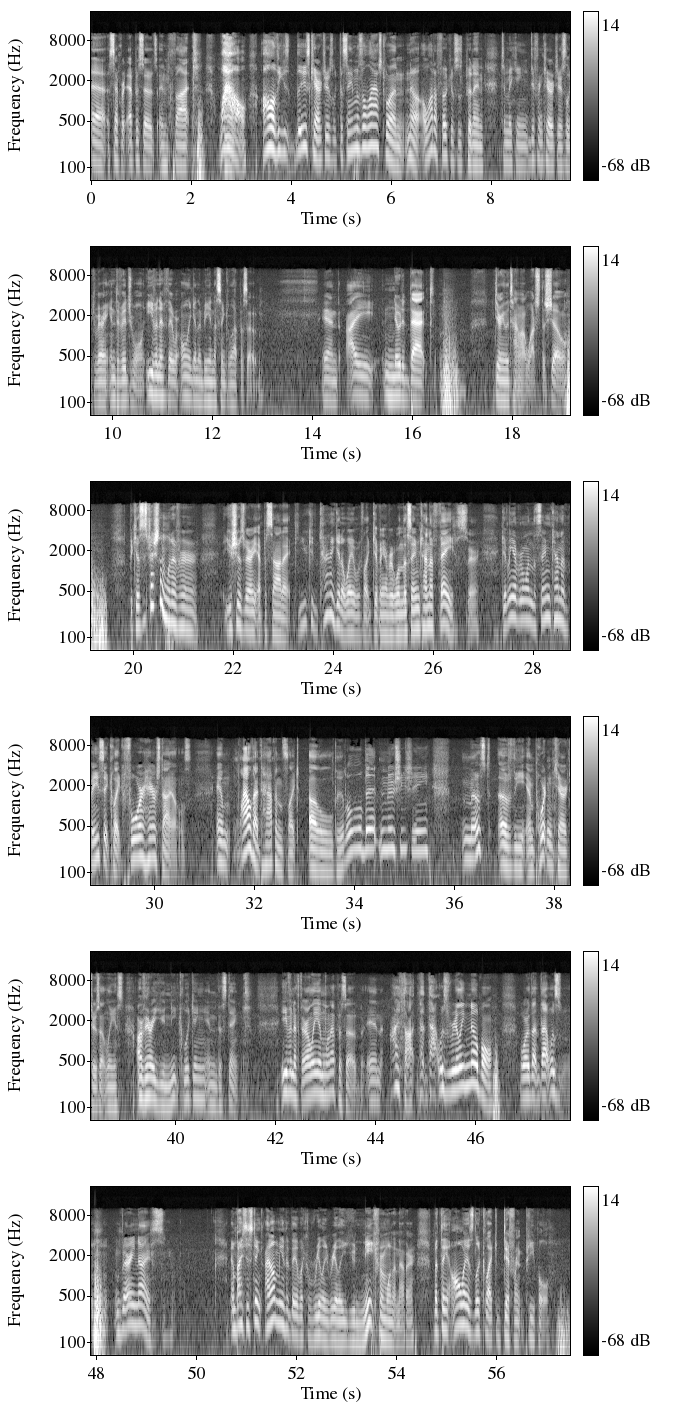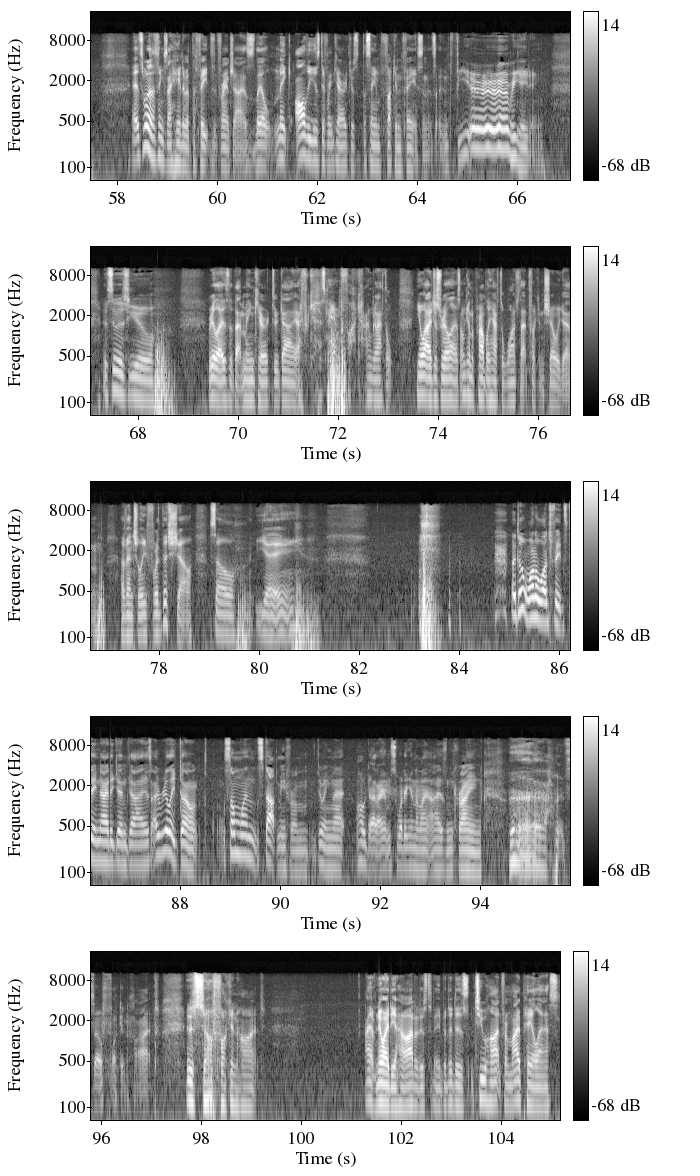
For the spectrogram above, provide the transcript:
uh, separate episodes and thought, "Wow, all these these characters look the same as the last one." No, a lot of focus was put in to making different characters look very individual, even if they were only going to be in a single episode. And I noted that during the time I watched the show. Because especially whenever your show's very episodic, you could kind of get away with like giving everyone the same kind of face or giving everyone the same kind of basic like four hairstyles. And while that happens like a little bit in Mushishi, most of the important characters at least are very unique looking and distinct even if they're only in one episode and i thought that that was really noble or that that was very nice and by distinct i don't mean that they look really really unique from one another but they always look like different people it's one of the things I hate about the Fate franchise. They'll make all these different characters with the same fucking face, and it's infuriating. As soon as you realize that that main character guy, I forget his name, fuck, I'm gonna have to. You know what? I just realized I'm gonna probably have to watch that fucking show again eventually for this show. So, yay. I don't want to watch Fate Stay Night again, guys. I really don't. Someone stop me from doing that. Oh god, I am sweating into my eyes and crying. Ugh, it's so fucking hot. It is so fucking hot. I have no idea how hot it is today, but it is too hot for my pale ass.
